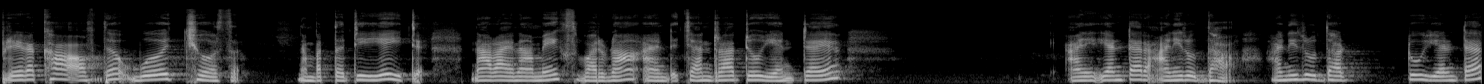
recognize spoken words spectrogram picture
Preraka of the virtuous. Number 38. Narayana makes Varuna and Chandra to enter enter Aniruddha. Aniruddha to enter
